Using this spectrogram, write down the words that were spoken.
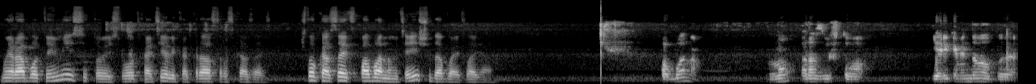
Мы работаем вместе, то есть вот хотели как раз рассказать. Что касается по банам, у тебя есть что добавить, Владимир? По банам? Ну, разве что я рекомендовал бы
